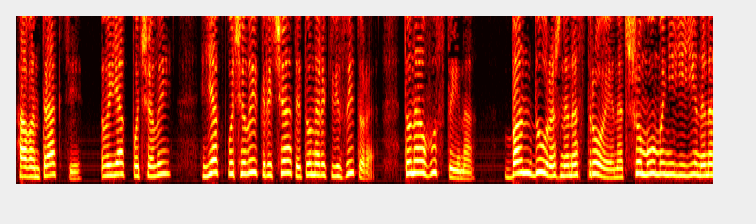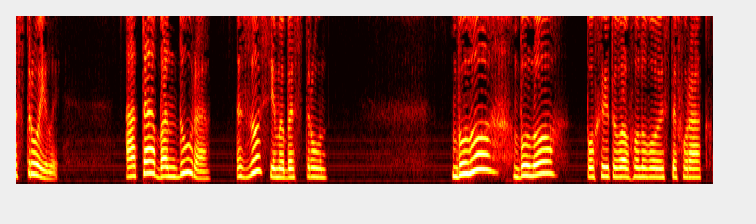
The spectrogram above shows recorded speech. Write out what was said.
А в антракті ви як почали, як почали кричати то на реквізитора, то на Августина. Бандура ж не настроєна, чому мені її не настроїли? А та бандура зовсім і без струн. Було, було, похитував головою Стефурак.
